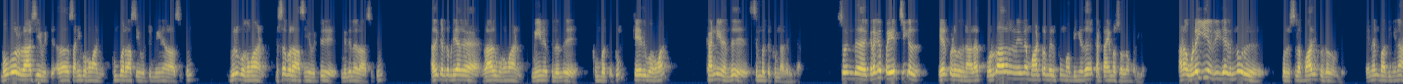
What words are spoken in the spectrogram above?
ஒவ்வொரு ராசியை விட்டு அதாவது சனி பகவான் கும்ப ராசியை விட்டு மீன ராசிக்கும் குரு பகவான் ரிஷப ராசியை விட்டு மிதுன ராசிக்கும் அதுக்கு அடுத்தபடியாக ராகு பகவான் மீனத்திலிருந்து கும்பத்துக்கும் கேது பகவான் கண்ணிலிருந்து சிம்பத்துக்கும் நகர்கிறார். ஸோ இந்த கிரக பயிற்சிகள் ஏற்படுவதனால பொருளாதார நிலையில மாற்றம் இருக்கும் அப்படிங்கிறத கட்டாயமாக சொல்ல முடியும். ஆனால் உலகியல் ரீதியாக இன்னொரு ஒரு சில பாதிப்புகள் உண்டு. என்னன்னு பார்த்தீங்கன்னா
